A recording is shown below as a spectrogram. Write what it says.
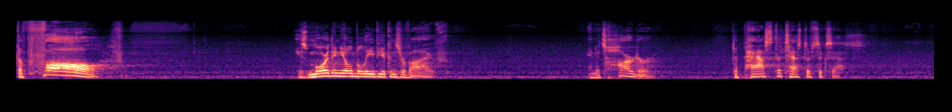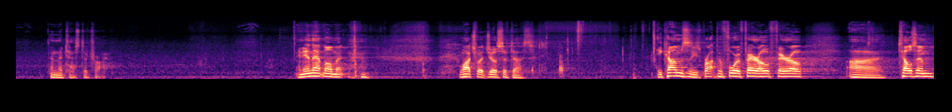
the fall, is more than you'll believe you can survive. And it's harder to pass the test of success than the test of trial. And in that moment, watch what Joseph does. He comes, he's brought before Pharaoh. Pharaoh uh, tells him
